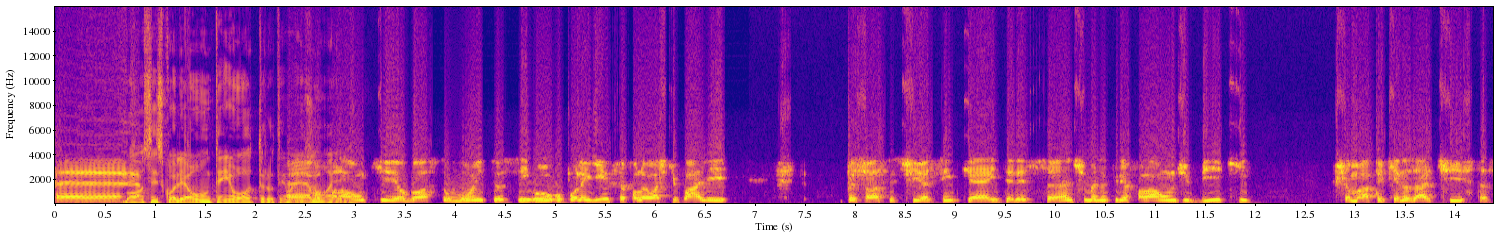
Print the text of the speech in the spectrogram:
É... Bom, você escolheu um, tem outro, tem mais é, um aí. Vou falar um que eu gosto muito, assim. O, o polenguinho que você falou, eu acho que vale o pessoal assistir assim, que é interessante, mas eu queria falar um de Bic, que chama Pequenos Artistas,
